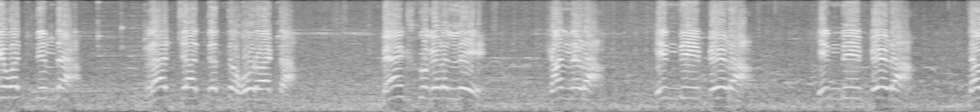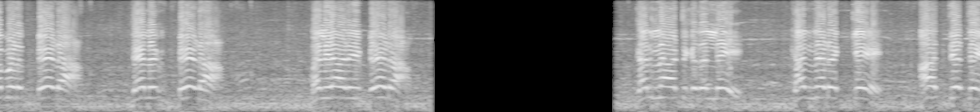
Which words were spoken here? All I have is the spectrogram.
ಇವತ್ತಿನಿಂದ ರಾಜ್ಯಾದ್ಯಂತ ಹೋರಾಟ. ಬ್ಯಾಂಕ್ಗಳಲ್ಲಿ ಕನ್ನಡ, ಹಿಂದಿ ಬೇಡ ಹಿಂದಿ ಬೇಡ, ತಮಿಳು ಬೇಡ, ತೆಲುಗು ಬೇಡ, ಮಲಯಾಳಿ ಬೇಡ. ಕರ್ನಾಟಕದಲ್ಲಿ ಕನ್ನಡಕ್ಕೆ ಆದ್ಯತೆ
